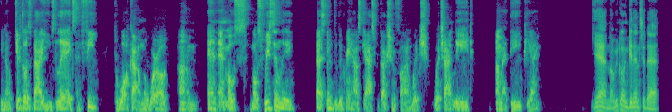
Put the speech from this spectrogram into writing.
you know, give those values legs and feet to walk out in the world. Um, and and most most recently, that's been through the Greenhouse Gas Reduction Fund, which which I lead um, at the EPA. Yeah, no, we're going to get into that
